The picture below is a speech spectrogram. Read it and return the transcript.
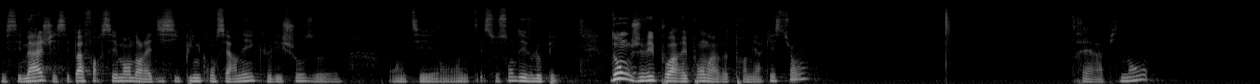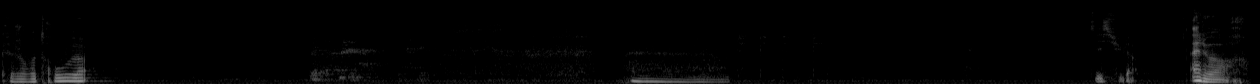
essaimage. Et c'est pas forcément dans la discipline concernée que les choses ont été, se sont développées. Donc, je vais pouvoir répondre à votre première question très rapidement, que je retrouve. C'est celui-là. Alors.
